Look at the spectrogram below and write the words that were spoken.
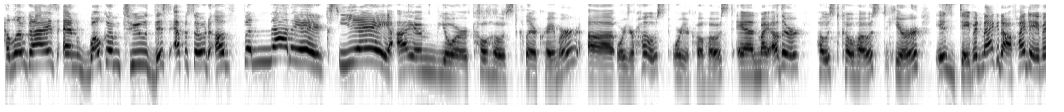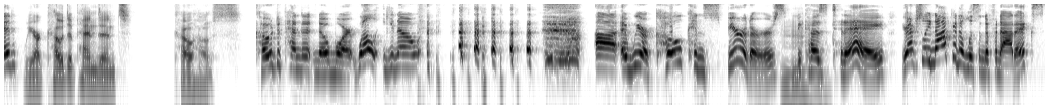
Hello, guys, and welcome to this episode of Fanatics. Yay! I am your co host, Claire Kramer, uh, or your host, or your co host. And my other host, co host here is David Magadoff. Hi, David. We are codependent co hosts. Codependent no more. Well, you know, uh, and we are co conspirators Mm. because today you're actually not going to listen to Fanatics.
